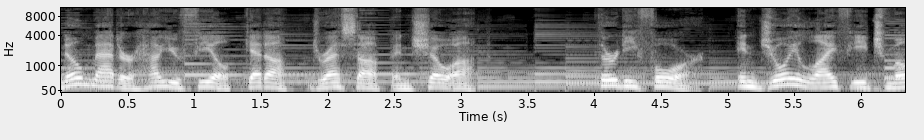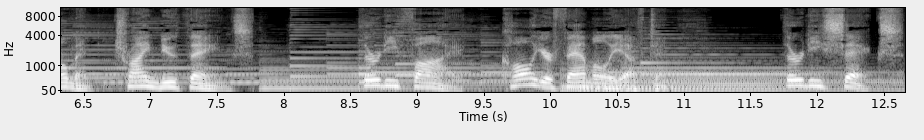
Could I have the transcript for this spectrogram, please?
No matter how you feel, get up, dress up and show up. 34. Enjoy life each moment, try new things. 35. Call your family often. 36.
